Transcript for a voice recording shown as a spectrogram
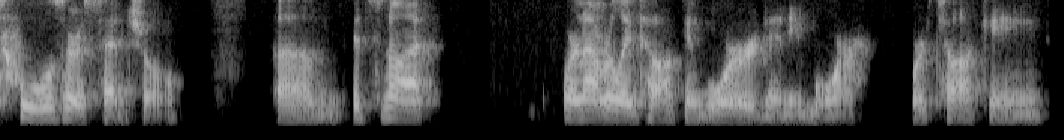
tools are essential. Um, it's not. We're not really talking Word anymore. We're talking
